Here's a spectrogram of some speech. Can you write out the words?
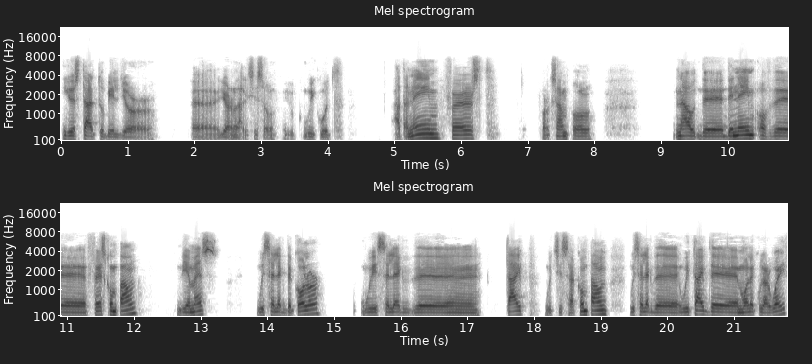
you start to build your uh, your analysis so we could add a name first for example. Now the the name of the first compound dms we select the color we select the type which is a compound we select the we type the molecular weight.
